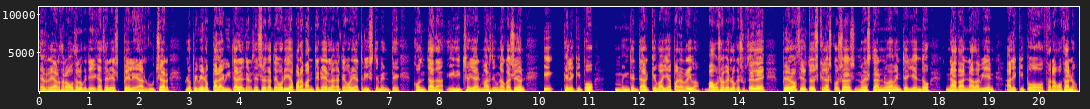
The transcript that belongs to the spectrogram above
el Real Zaragoza lo que tiene que hacer es pelear, luchar, lo primero para evitar el descenso de categoría, para mantener la categoría tristemente contada y dicha ya en más de una ocasión y que el equipo intentar que vaya para arriba. Vamos a ver lo que sucede, pero lo cierto es que las cosas no están nuevamente yendo nada, nada bien al equipo zaragozano.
